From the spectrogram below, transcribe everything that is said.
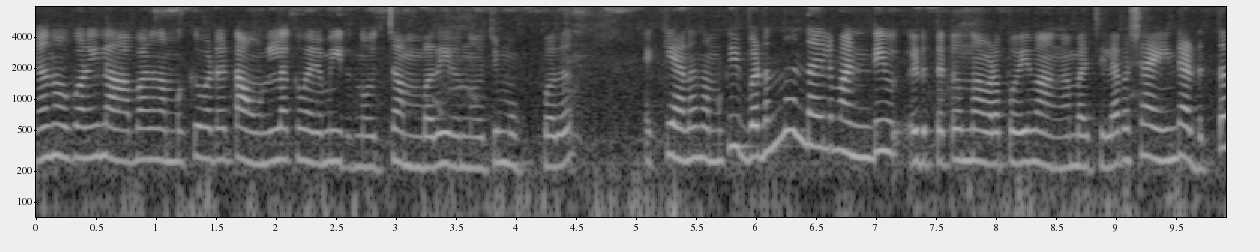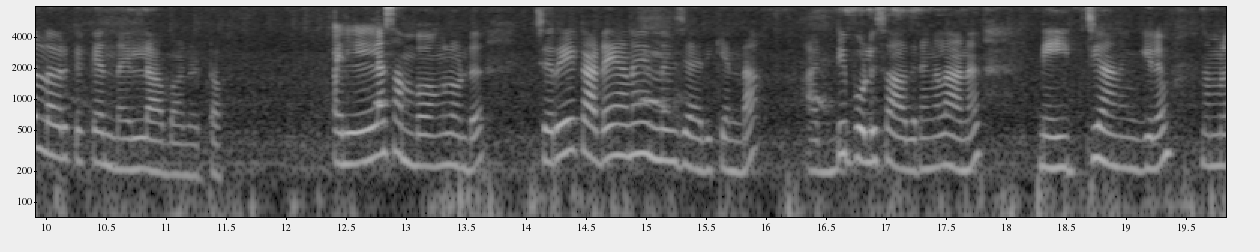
ഞാൻ നോക്കുവാണെങ്കിൽ ലാഭമാണ് നമുക്ക് ഇവിടെ ടൗണിലൊക്കെ വരുമ്പോൾ ഇരുന്നൂറ്റി അമ്പത് ഇരുന്നൂറ്റി മുപ്പത് ഒക്കെയാണ്. നമുക്ക് ഇവിടെ നിന്ന് എന്തായാലും വണ്ടി എടുത്തിട്ടൊന്നും അവിടെ പോയി വാങ്ങാൻ പറ്റില്ല. പക്ഷേ അതിന്റെ അടുത്തുള്ളവർക്കൊക്കെ എന്തായാലും ലാഭമാണ് കേട്ടോ എല്ലാ സംഭവങ്ങളും ഉണ്ട്. ചെറിയ കടയാണ് എന്ന് വിചാരിക്കേണ്ട. അടിപൊളി സാധനങ്ങളാണ്. നെയ്റ്റി ആണെങ്കിലും നമ്മൾ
